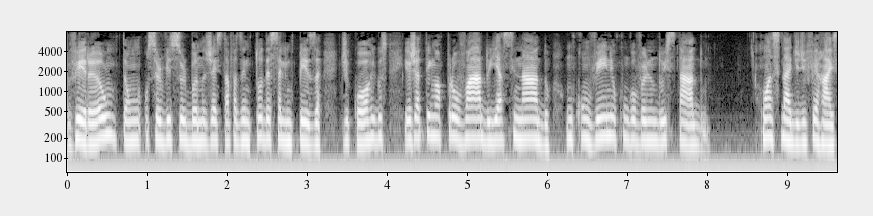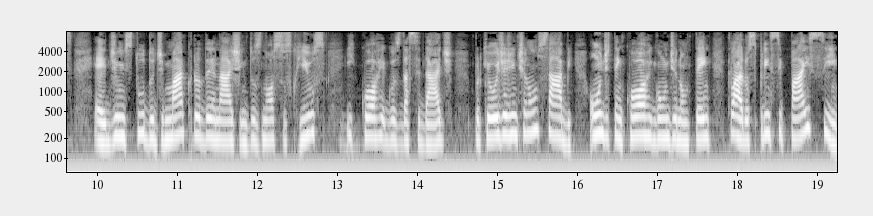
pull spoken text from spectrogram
verão. Então o serviço urbano já está fazendo toda essa limpeza de córregos. Eu já tenho aprovado e assinado um convênio com o governo do estado com a cidade de Ferraz é, de um estudo de macrodrenagem dos nossos rios e córregos da cidade, porque hoje a gente não sabe onde tem córrego, onde não tem. Claro, os principais sim,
